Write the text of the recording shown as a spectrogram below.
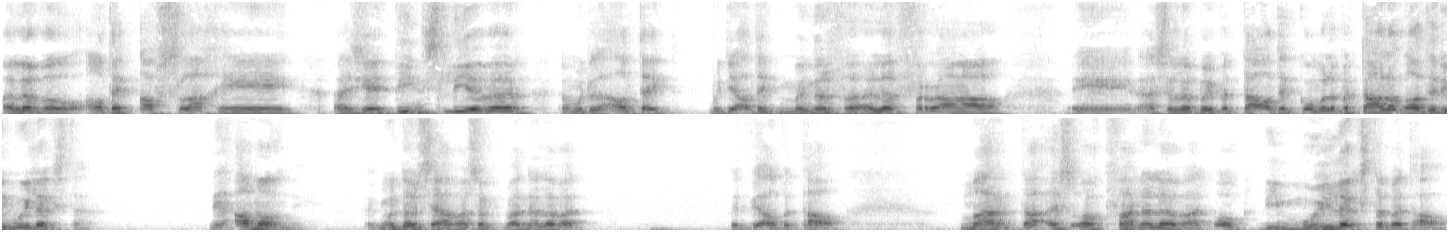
Hulle wil altyd afslag hê. En as jy 'n diens lewer, dan moet hulle altyd moet jy altyd minder vir hulle vra en as hulle by betaaltyd kom, hulle betaal ook altyd die moeilikste. Nie almal nie. Ek moet nou sê, was ook van hulle wat dit wel betaal. Maar daar is ook van hulle wat ook die moeilikste betaal.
